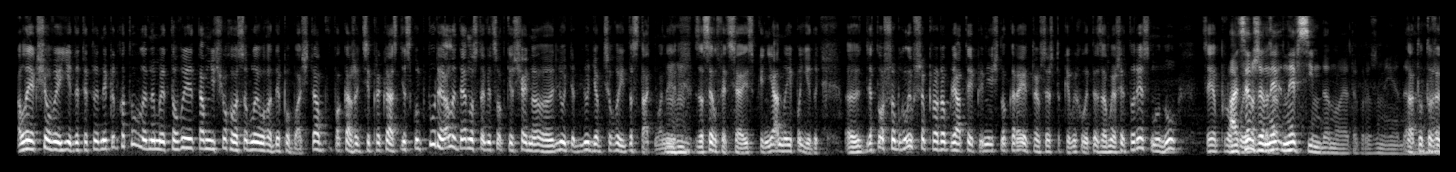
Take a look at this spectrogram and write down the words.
але якщо ви їдете туди непідготовленими, то ви там нічого особливого не побачите. Там покажуть ці прекрасні скульптури, але 90% звичайно людям, людям цього і достатньо. Вони заселфяться із Пхеньяну і поїдуть. Е, Для того, щоб глибше проробляти Північну Корею, треба все ж таки виходити за межі туризму. Ну, це я пробую а це вже не, не всім дано, я так розумію. Да. Так, тут уже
